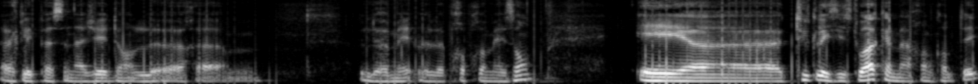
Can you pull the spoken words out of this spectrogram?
avec les personnes âgées dans leur propre maison. Et toutes les histoires qu'elle m'a racontées,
